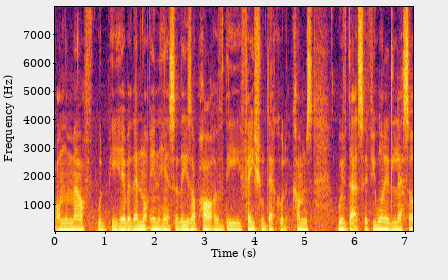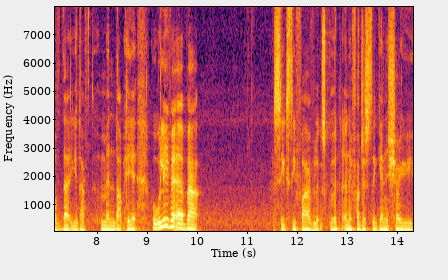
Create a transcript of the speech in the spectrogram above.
on the mouth would be here but they're not in here. So these are part of the facial decor that comes with that. So if you wanted less of that you'd have to amend up here. But we'll leave it at about 65 looks good. And if I just again show you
